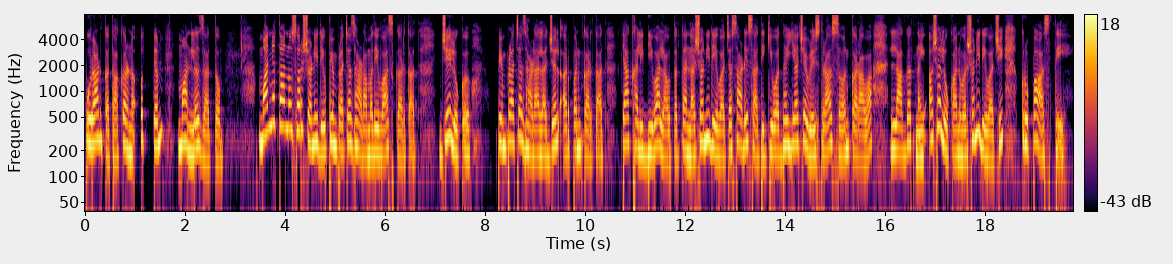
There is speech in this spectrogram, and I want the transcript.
पुराणकथा करणं उत्तम मानलं जातं. मान्यतानुसार शनिदेव पिंपळाच्या झाडामध्ये वास करतात. जे लोक पिंपळाच्या झाडाला जल अर्पण करतात. त्याखाली दिवा लावतात. त्यांना शनिदेवाच्या साडेसाती किंवा धैयाच्या वेळेस त्रास सहन करावा लागत नाही अशा लोकांवर शनिदेवाची कृपा असते.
